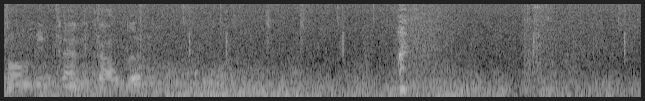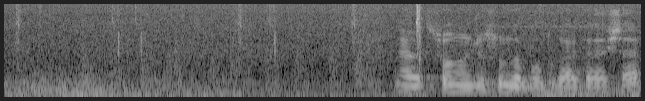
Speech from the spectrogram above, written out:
son bir tane kaldı. Evet sonuncusunu da bulduk arkadaşlar.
